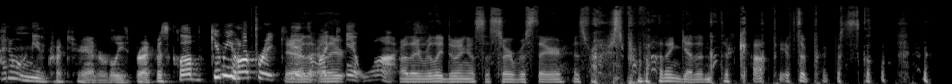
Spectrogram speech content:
I don't need Criterion to release Breakfast Club. Give me Heartbreak Yeah, Kids. or they- I can't watch. Are they really doing us a service there as far as providing yet another copy of the Breakfast Club?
